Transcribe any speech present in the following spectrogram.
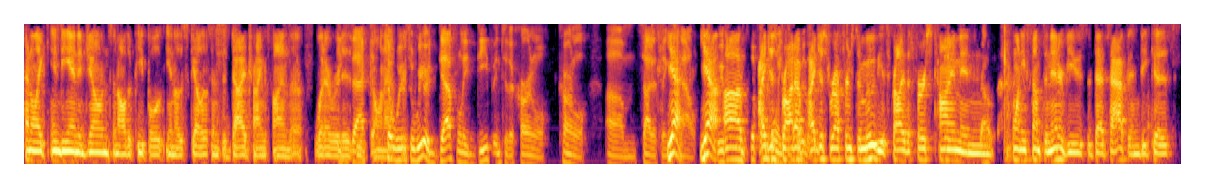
kind of like Indiana Jones and all the people, you know, the skeletons that died trying to find the whatever it exactly. is so we so we are definitely deep into the kernel carnal um, side of things yeah, now. Yeah, uh, I just brought up, I just referenced a movie. It's probably the first time in twenty something interviews that that's happened because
